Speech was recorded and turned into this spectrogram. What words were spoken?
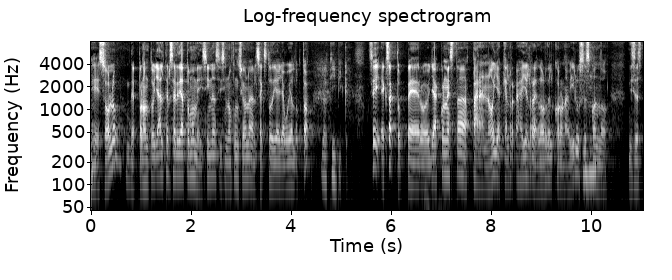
eh, solo. De pronto ya al tercer día tomo medicinas y si no funciona, al sexto día ya voy al doctor. La típica. Sí, exacto. Pero ya con esta paranoia que hay alrededor del coronavirus es cuando dices,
